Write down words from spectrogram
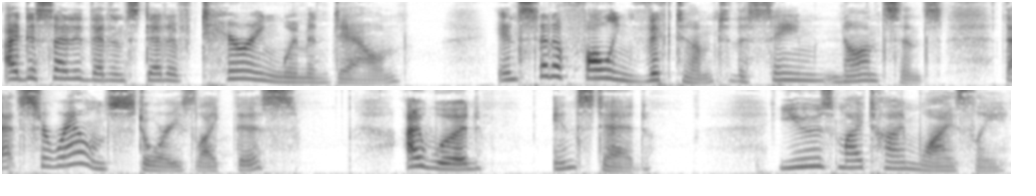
I decided that instead of tearing women down, instead of falling victim to the same nonsense that surrounds stories like this, I would, instead, use my time wisely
